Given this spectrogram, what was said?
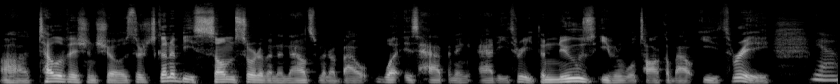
uh, television shows. There's going to be some sort of an announcement about what is happening at E3 the news even will talk about E3 yeah.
